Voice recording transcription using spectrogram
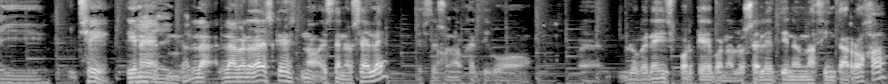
y... Sí, tiene. Y. La, la verdad es que no, este no es L, este es un objetivo. eh, lo veréis porque, bueno, los L tienen una cinta roja.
